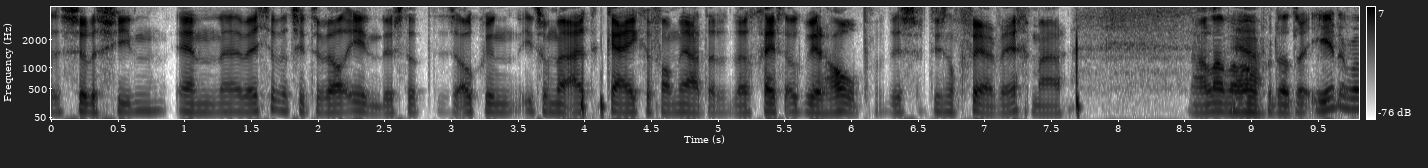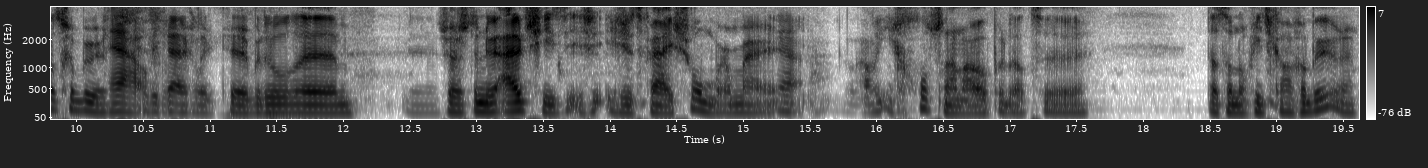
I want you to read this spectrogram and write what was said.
eh, zullen zien. En eh, weet je, dat zit er wel in. Dus dat is ook een, iets om naar uit te kijken van, ja, dat, dat geeft ook weer hoop. Het is, het is nog ver weg, maar Nou, laten we Ja. hopen dat er eerder wat gebeurt. Ja, of- ik eigenlijk. eh, Ik bedoel, ehm, eh, zoals het er nu uitziet, is, is het vrij somber. Maar Ja. laten we in godsnaam hopen dat, eh, dat er nog iets kan gebeuren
